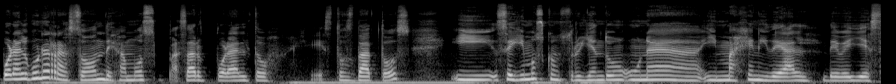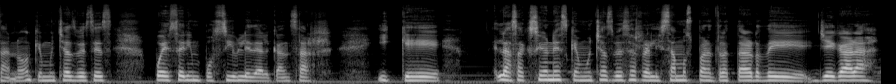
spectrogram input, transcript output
Por alguna razón dejamos pasar por alto estos datos y seguimos construyendo una imagen ideal de belleza, ¿no? Que muchas veces puede ser imposible de alcanzar y que las acciones que muchas veces realizamos para tratar de llegar a,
